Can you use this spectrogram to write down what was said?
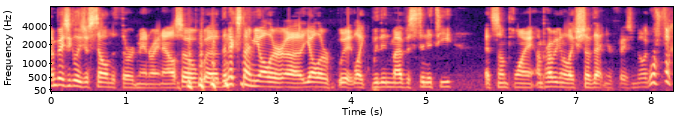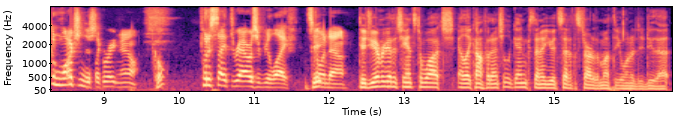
I'm basically just selling the third man right now. So uh, the next time y'all are uh, y'all are wi- like within my vicinity at some point, I'm probably gonna like shove that in your face and be like, "We're fucking watching this like right now." Cool. Put aside three hours of your life. It's Did- going down. Did you ever get a chance to watch LA Confidential again? Because I know you had said at the start of the month that you wanted to do that.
